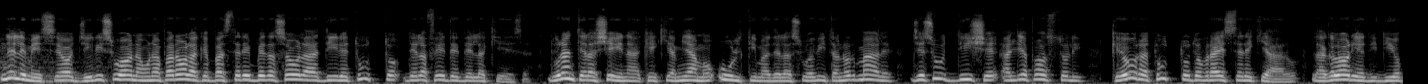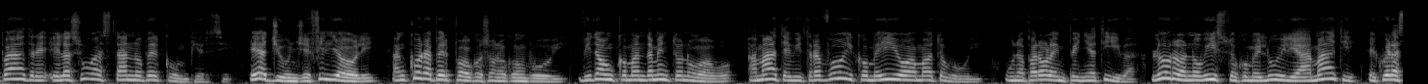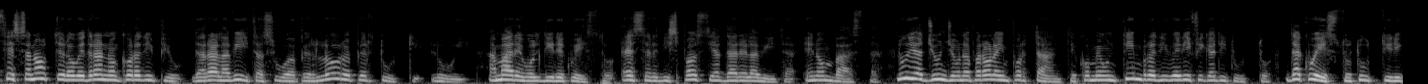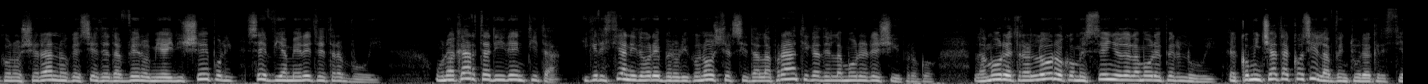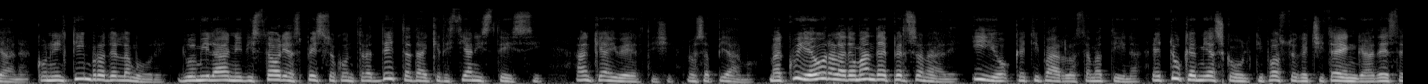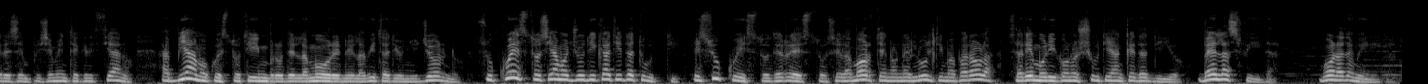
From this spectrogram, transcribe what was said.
Nelle messe oggi risuona una parola che basterebbe da sola a dire tutto della fede della Chiesa. Durante la cena, che chiamiamo ultima della sua vita normale, Gesù dice agli Apostoli che ora tutto dovrà essere chiaro, la gloria di Dio Padre e la sua stanno per compiersi. E aggiunge, figlioli, ancora per poco sono con voi, vi do un comandamento nuovo, amatevi tra voi come io ho amato voi una parola impegnativa. Loro hanno visto come lui li ha amati e quella stessa notte lo vedranno ancora di più. Darà la vita sua per loro e per tutti, lui. Amare vuol dire questo, essere disposti a dare la vita, e non basta. Lui aggiunge una parola importante, come un timbro di verifica di tutto. Da questo tutti riconosceranno che siete davvero miei discepoli se vi amerete tra voi. Una carta di identità. I cristiani dovrebbero riconoscersi dalla pratica dell'amore reciproco, l'amore tra loro come segno dell'amore per lui. È cominciata così l'avventura cristiana, con il timbro dell'amore. Duemila anni di storia spesso contraddetta dai cristiani stessi, anche ai vertici, lo sappiamo. Ma qui e ora la domanda è personale. Io che ti parlo stamattina e tu che mi ascolti, posto che ci tenga ad essere semplicemente cristiano, abbiamo questo timbro dell'amore nella vita di ogni giorno? Su questo siamo giudicati da tutti e su questo, del resto, se la morte non è l'ultima parola, saremo riconosciuti anche da Dio. Bella sfida. Buona domenica.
